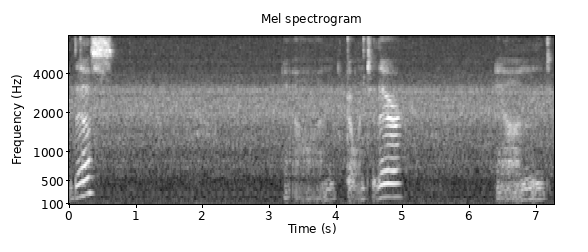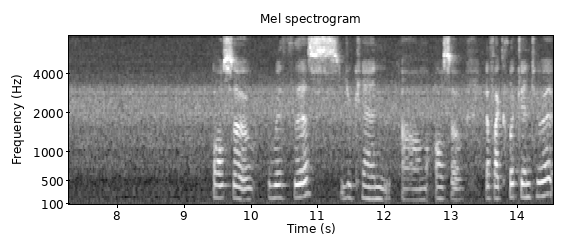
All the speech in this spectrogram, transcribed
this. And go into there. And also with this, you can um, also, if I click into it,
